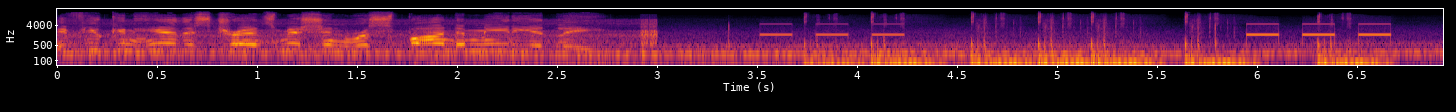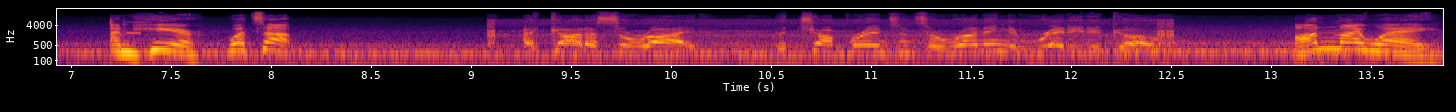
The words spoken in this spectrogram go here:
If you can hear this transmission, respond immediately. I'm here. What's up? I got us a ride. The chopper engines are running and ready to go. On my way.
